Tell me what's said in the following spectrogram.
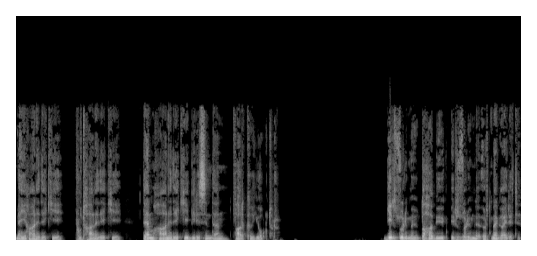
meyhanedeki, puthanedeki, demhanedeki birisinden farkı yoktur. Bir zulmü daha büyük bir zulümle örtme gayreti.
